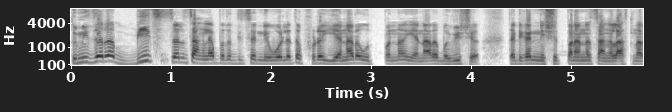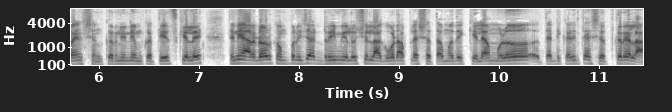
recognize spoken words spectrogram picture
तुम्ही जर बीज जर चांगल्या पद्धतीचं निवडलं तर पुढे येणारं उत्पन्न येणारं भविष्य त्या ठिकाणी निश्चितपणानं चांगलं असणार आहे. शंकरनी नेमकं तेच केलंय. त्यांनी आर्डॉर कंपनीच्या ड्रीम येलोची लागवड आपल्या शेतामध्ये केल्यामुळं त्या ठिकाणी त्या शेतकऱ्याला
